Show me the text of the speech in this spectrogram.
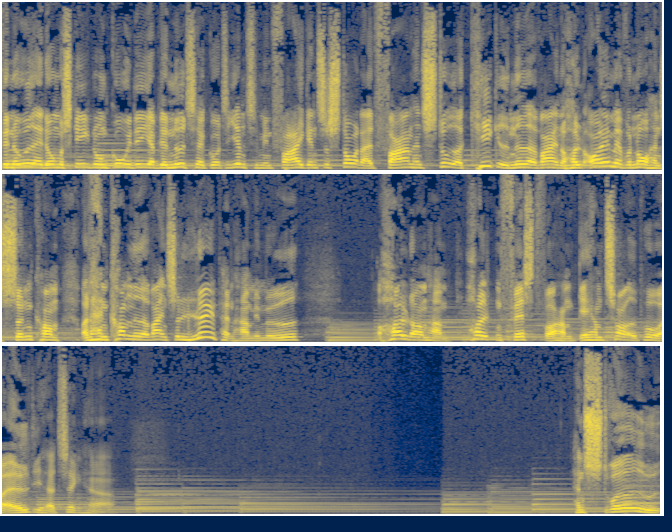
finder ud af, at det var måske ikke nogen god idé, jeg bliver nødt til at gå til hjem til min far igen, så står der, at faren han stod og kiggede ned ad vejen og holdt øje med, hvornår hans søn kom. Og da han kom ned ad vejen, så løb han ham i møde og holdt om ham, holdt en fest for ham, gav ham tøjet på og alle de her ting her. Han strøede ud,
